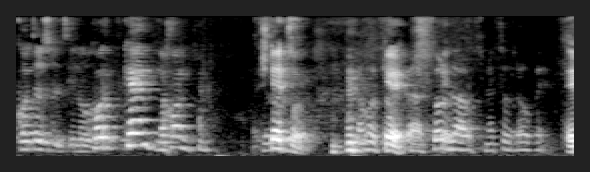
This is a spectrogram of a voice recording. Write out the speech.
קוטר של צינור. כן, נכון. שתי צול. כן. אה,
